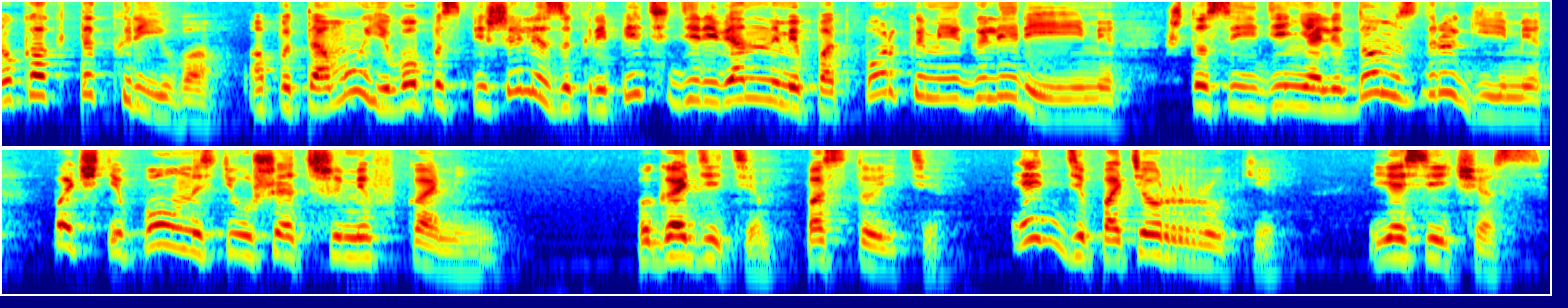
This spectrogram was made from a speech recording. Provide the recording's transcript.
но как-то криво, а потому его поспешили закрепить деревянными подпорками и галереями, что соединяли дом с другими, почти полностью ушедшими в камень. «Погодите, постойте». Эдди потер руки. «Я сейчас».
